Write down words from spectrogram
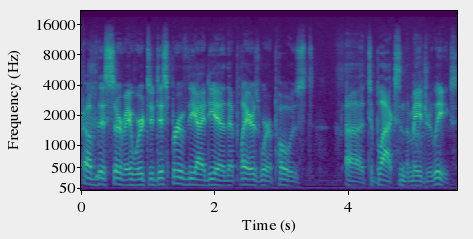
of this survey were to disprove the idea that players were opposed uh, to blacks in the major leagues.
